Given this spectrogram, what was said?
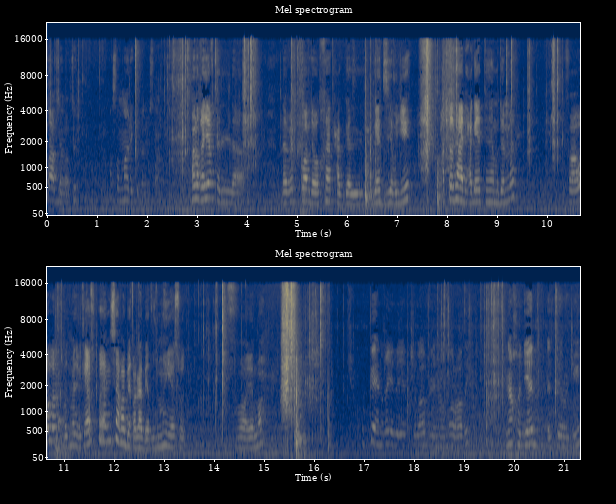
طيب شباب. أصلا ما ركب أصلا. أنا غيرت ال الريد كورد أو الخيط حق ال- حقت زيرو جي حطيت هذه حقت اثنين مدمر. فوالله كتبت ما أدري كيف يعني صار ابيض على أبيض ما هي أسود. فيلا. أوكي نغير يد شباب لأنه مو راضي. ناخذ يد الزيرو جي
